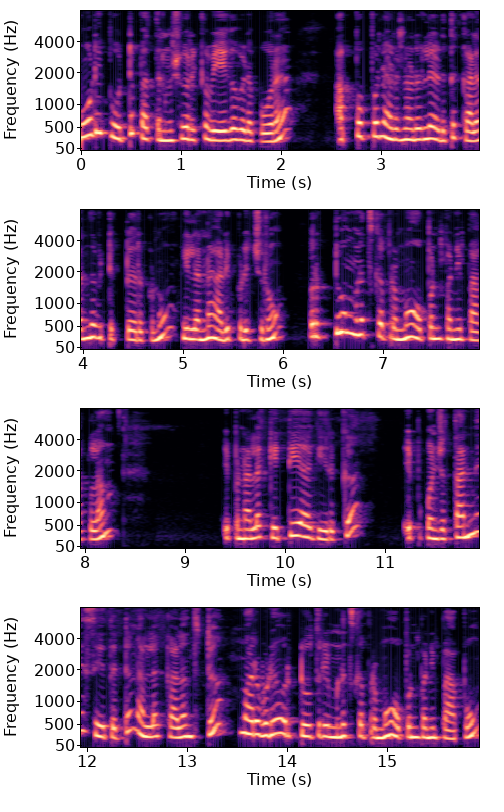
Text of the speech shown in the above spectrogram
மூடி போட்டு பத்து நிமிஷம் வரைக்கும் வேக விட போகிறேன் அப்பப்போ நடுநடுவில் எடுத்து கலந்து விட்டுக்கிட்டு இருக்கணும். இல்லைன்னா அடிப்பிடிச்சிரும் ஒரு டூ மினிட்ஸ்க்கு அப்புறமா ஓப்பன் பண்ணி பார்க்கலாம். இப்போ நல்லா கெட்டியாகி இருக்குது இப்போ கொஞ்சம் தண்ணி சேர்த்துட்டு நல்லா கலந்துட்டு மறுபடியும் ஒரு டூ த்ரீ மினிட்ஸ்க்கு அப்புறமா ஓப்பன் பண்ணி பார்ப்போம்.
